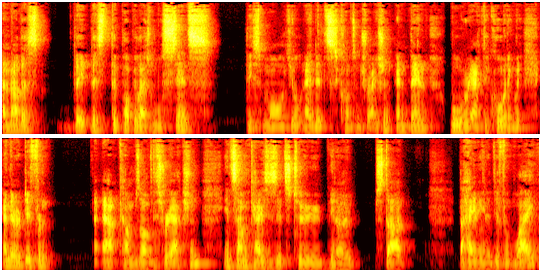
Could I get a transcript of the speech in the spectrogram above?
another the, this, the population will sense this molecule and its concentration, and then will react accordingly. And there are different outcomes of this reaction. In some cases, it's to, you know, start behaving in a different way,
